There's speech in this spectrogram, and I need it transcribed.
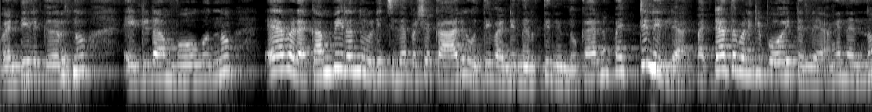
വണ്ടിയിൽ കയറുന്നു. എട്ടിടാൻ പോകുന്നു. എവിടെ? കമ്പിയിലൊന്നും ഇടിച്ചില്ല. പക്ഷെ കാൽ കുത്തി വണ്ടി നിർത്തി നിന്നു. കാരണം പറ്റുന്നില്ല. പറ്റാത്ത പണിക്ക് പോയിട്ടില്ലേ. അങ്ങനെ നിന്നു.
